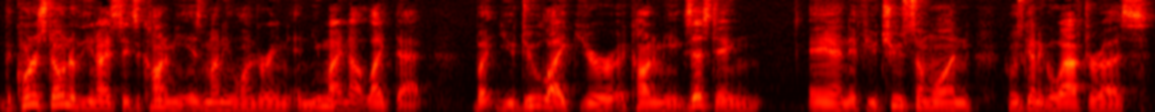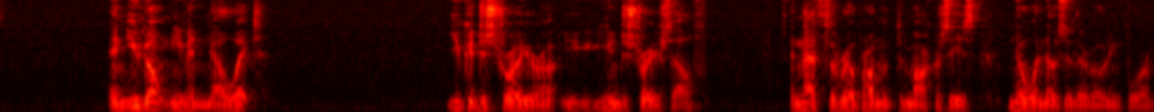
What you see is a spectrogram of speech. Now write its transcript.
the cornerstone of the United States economy is money laundering, and you might not like that, but you do like your economy existing. And if you choose someone who's going to go after us, and you don't even know it, you could destroy your own, you can destroy yourself. And that's the real problem with democracies. No one knows who they're voting for.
